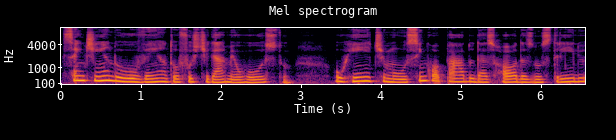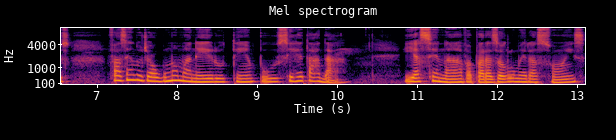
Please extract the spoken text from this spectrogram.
Sentindo o vento fustigar meu rosto, o ritmo sincopado das rodas nos trilhos fazendo de alguma maneira o tempo se retardar, e acenava para as aglomerações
